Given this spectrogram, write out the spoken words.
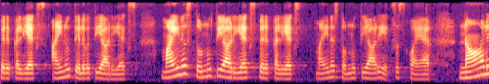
பெருக்கல் எக்ஸ் ஐநூற்றி எழுபத்தி ஆறு எக்ஸ் மைனஸ் தொண்ணூற்றி ஆறு எக்ஸ் பெருக்கல் எக்ஸ் மைனஸ் தொண்ணூற்றி ஆறு எக்ஸ் ஸ்கொயர் நாலு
